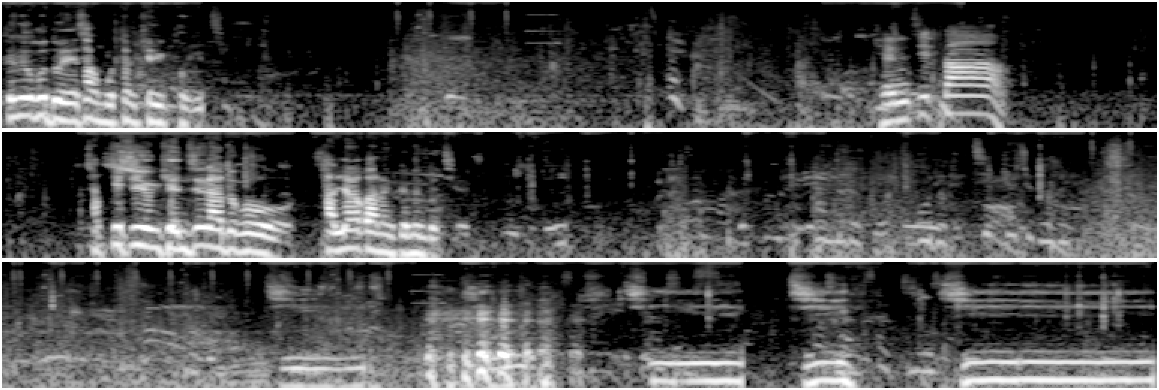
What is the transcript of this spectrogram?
그 누구도 예상 못한 캐릭터. 겐지 따. 잡기 쉬운 겐지 놔두고 달려가는 그는 대체. 우리를 지, 지, 지, 지.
